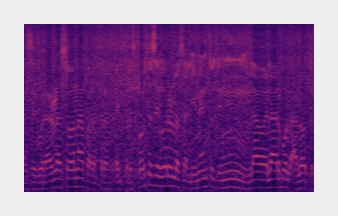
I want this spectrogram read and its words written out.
asegurar la zona para el transporte seguro de los alimentos de un lado del árbol al otro.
